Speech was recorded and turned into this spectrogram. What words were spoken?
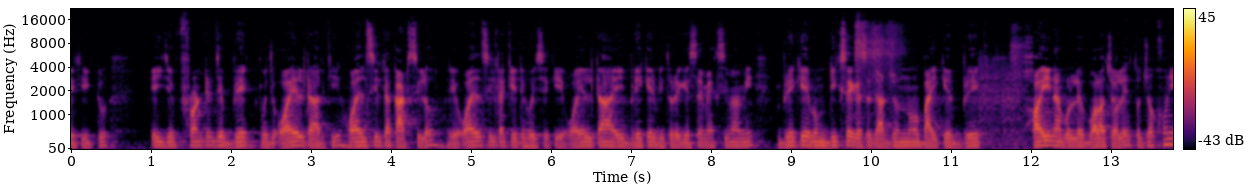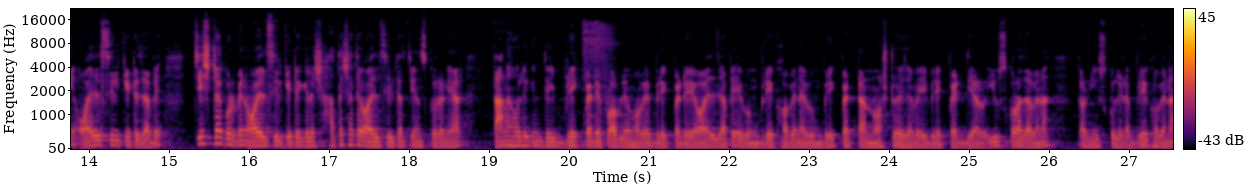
দেখি একটু। এই যে ফ্রন্টের যে ব্রেক যে অয়েলটা আর কি অয়েল সিলটা কাটছিল। এই অয়েল সিলটা কেটে হয়েছে কি অয়েলটা এই ব্রেকের ভিতরে গেছে ম্যাক্সিমামই ব্রেকে এবং ডিক্সে গেছে, যার জন্য বাইকের ব্রেক হয় না বললে বলা চলে। তো যখনই অয়েল সিল কেটে যাবে, চেষ্টা করবেন অয়েল সিল কেটে গেলে সাথে সাথে অয়েল সিলটা চেঞ্জ করে নেওয়ার তা না হলে কিন্তু এই ব্রেক প্যাডে প্রবলেম হবে ব্রেক প্যাডে অয়েল যাবে এবং ব্রেক হবে না এবং ব্রেক প্যাডটা নষ্ট হয়ে যাবে, এই ব্রেক প্যাড দিয়ে আর ইউজ করা যাবে না। কারণ ইউজ করলে এটা ব্রেক হবে না।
